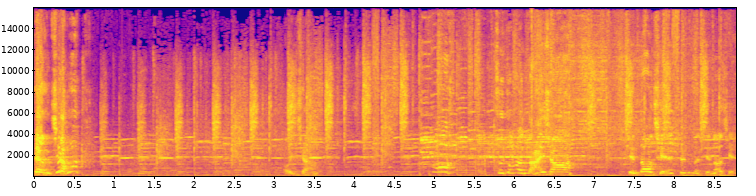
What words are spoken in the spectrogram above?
两枪，哦一枪，啊，这都能打一枪啊！捡到钱，兄弟们捡到钱，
